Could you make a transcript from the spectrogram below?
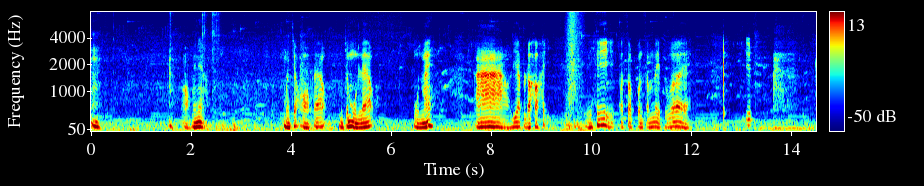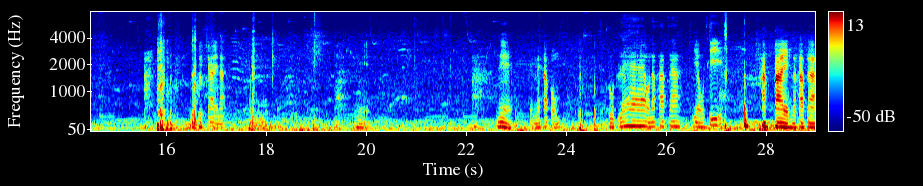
อออกไหมเนี่ย เหมือนจะออกแล้ว มันจะหมุนแล้ว หมุนไหม อ้าว เรียบร้อย นี่ประสบผลสำเร็จเว้ยอิบดูใกล้ๆนะ นี่ นี่เห็นไหมครับผมหลุดแล้วนะครับนะเกี่ยวที่หักไปนะครับนะ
